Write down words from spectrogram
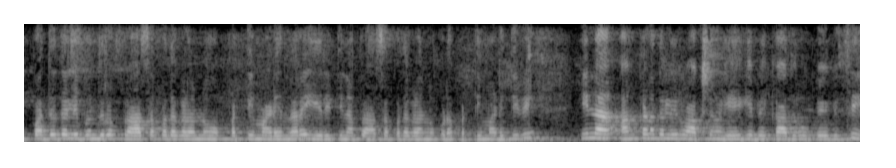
ಈ ಪದ್ಯದಲ್ಲಿ ಬಂದಿರೋ ಪ್ರಾಸ ಪದಗಳನ್ನು ಪಟ್ಟಿ ಮಾಡಿ ಅಂದರೆ ಈ ರೀತಿನ ಪ್ರಾಸಪದಗಳನ್ನು ಕೂಡ ಪಟ್ಟಿ ಮಾಡಿದ್ದೀವಿ. ಇನ್ನು ಅಂಕಣದಲ್ಲಿರುವ ಅಕ್ಷರ ಹೇಗೆ ಬೇಕಾದರೂ ಉಪಯೋಗಿಸಿ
